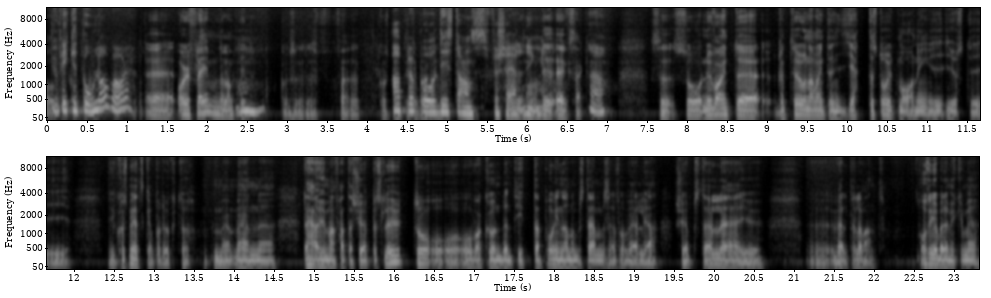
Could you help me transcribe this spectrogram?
och, Vilket bolag var det? eh, Oriflame under lång tid. Kosmetika- Apropå distansförsäljning. Eh, Exakt. Ja. Så, så nu var inte returerna var inte en jättestor utmaning i, just i, i kosmetiska produkter. Men, men eh, det här hur man fattar köpbeslut och, och, och vad kunden tittar på innan de bestämmer sig för att välja köpställe är ju eh, väldigt relevant. Och så jobbar jag mycket med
